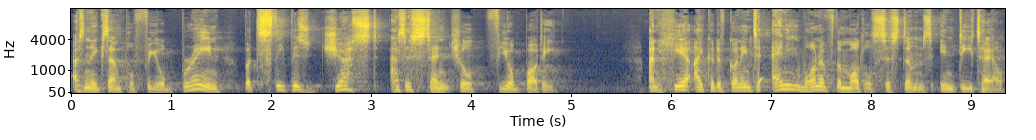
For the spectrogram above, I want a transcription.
as an example for your brain, but sleep is just as essential for your body. And here I could have gone into any one of the model systems in detail.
